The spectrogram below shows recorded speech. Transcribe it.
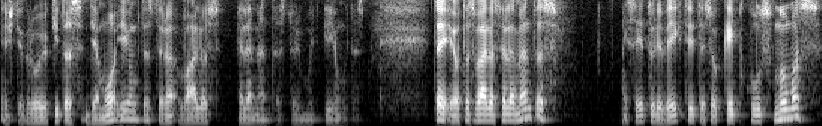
iš tikrųjų kitas dėmo įjungtas, tai yra valios elementas turi būti įjungtas. Tai jau tas valios elementas jisai turi veikti tiesiog kaip klusnumas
